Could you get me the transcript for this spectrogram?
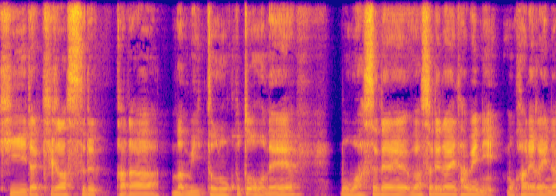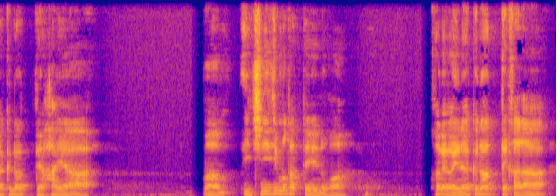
聞いた気がするから、まあ、水戸のことをね、もう忘れ、忘れないために、もう彼がいなくなって早、まあ、一日も経ってねえのか。彼がいなくなってから、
